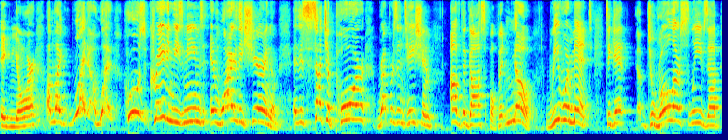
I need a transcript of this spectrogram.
ignore. I'm like, what? What? Who's creating these memes and why are they sharing them? It is such a poor representation of the gospel. But no, we were meant to get to roll our sleeves up,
